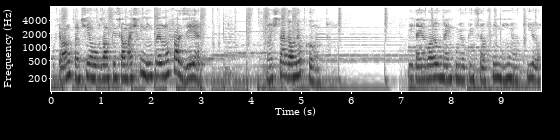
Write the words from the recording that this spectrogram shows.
Porque lá no cantinho eu vou usar um pincel mais fininho pra eu não fazer, não estragar o meu canto. E daí agora eu venho com o meu pincel fininho aqui, ó.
